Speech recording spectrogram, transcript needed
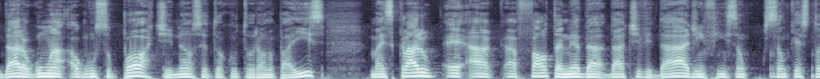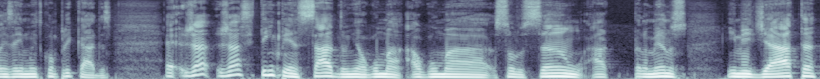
dar alguma, algum suporte né, ao setor cultural no país, mas, claro, é a, a falta né, da, da atividade, enfim, são, são questões aí muito complicadas. É, já, já se tem pensado em alguma, alguma solução, a, pelo menos imediata,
